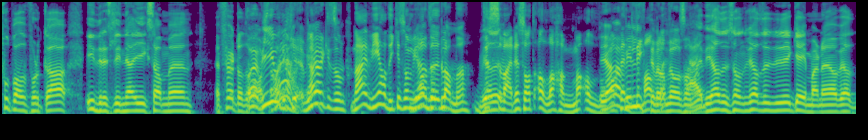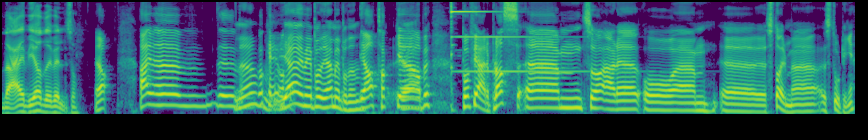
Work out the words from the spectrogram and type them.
fotballfolka, idrettslinja gikk sammen. Jeg følte at det var sånn. gjorde ikke, vi var ikke sånn. Nei, vi hadde ikke sånn. Vi, Vi hadde hadde blanda. Dessverre så at alle hang med alle. Ja, vi likte hverandre alle Nei, vi hadde sånn Vi hadde de gamerne, og vi hadde Nei, vi hadde veldig sånn. Ja. Nei, øh, det- Ja, ok, ok. Jeg, er med på, jeg er med på den. Ja, takk, eh, Ja. Abu. På fjerdeplass um, så er det å um, eh, storme Stortinget.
